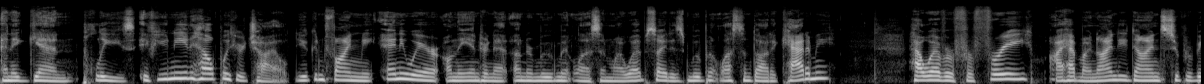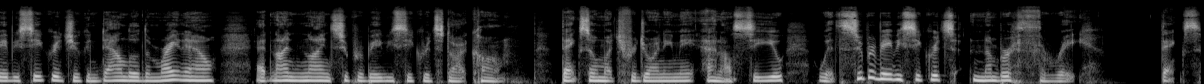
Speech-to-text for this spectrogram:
And again, please, if you need help with your child, you can find me anywhere on the internet under Movement Lesson. My website is movementlesson.academy. However, for free, I have my 99 Super Baby Secrets. You can download them right now at 99superbabysecrets.com. Thanks so much for joining me, and I'll see you with Super Baby Secrets number three. Thanks.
